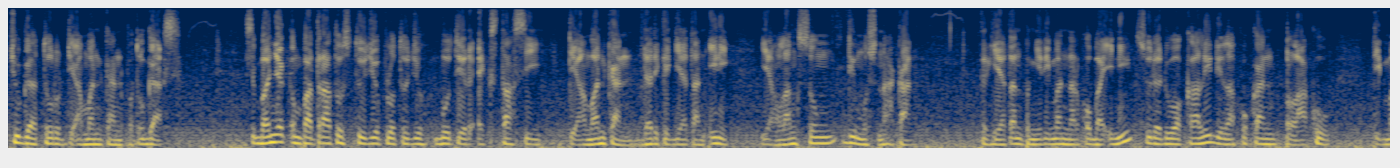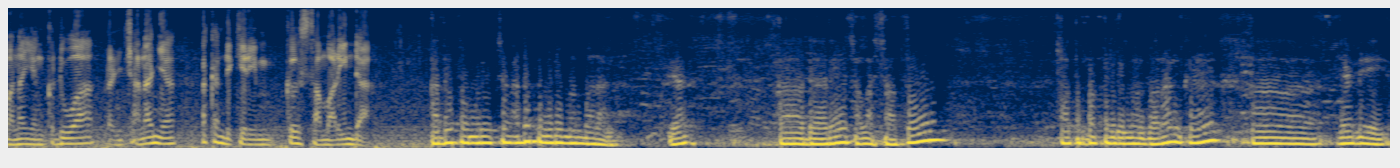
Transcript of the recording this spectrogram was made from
juga turut diamankan petugas. Sebanyak 477 butir ekstasi diamankan dari kegiatan ini yang langsung dimusnahkan. Kegiatan pengiriman narkoba ini sudah dua kali dilakukan pelaku, di mana yang kedua rencananya akan dikirim ke Samarinda. Ada pemeriksaan, ada pengiriman barang, ya, uh, dari salah satu uh, tempat pengiriman barang ke uh, JNE,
